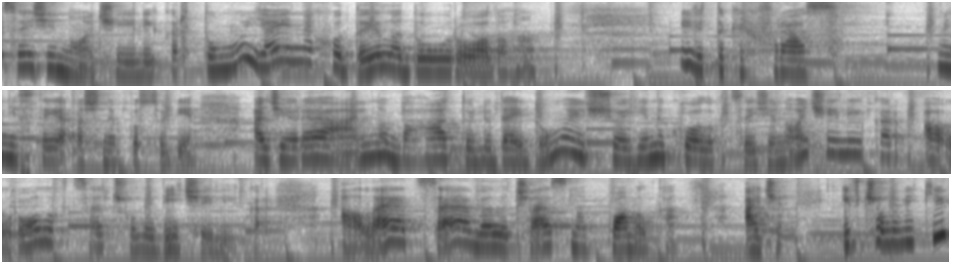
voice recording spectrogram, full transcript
це жіночий лікар, тому я і не ходила до уролога. І від таких фраз мені стає аж не по собі. Адже реально багато людей думають, що гінеколог це жіночий лікар, а уролог це чоловічий лікар. Але це величезна помилка. Адже і в чоловіків,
